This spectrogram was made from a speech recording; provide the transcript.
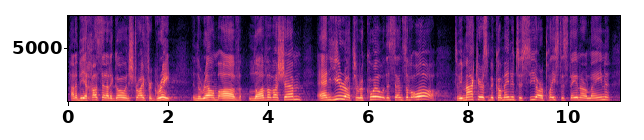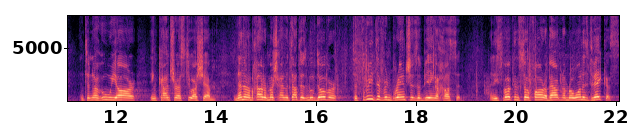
how to be a chassid, how to go and strive for great in the realm of love of Hashem, and yira, to recoil with a sense of awe, to be makiris mikomenu, to see our place to stay in our lane, and to know who we are in contrast to Hashem. And then the Ramchal of Moshe Chaim has moved over to three different branches of being a chassid. And he's spoken so far about number one is dvekas,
